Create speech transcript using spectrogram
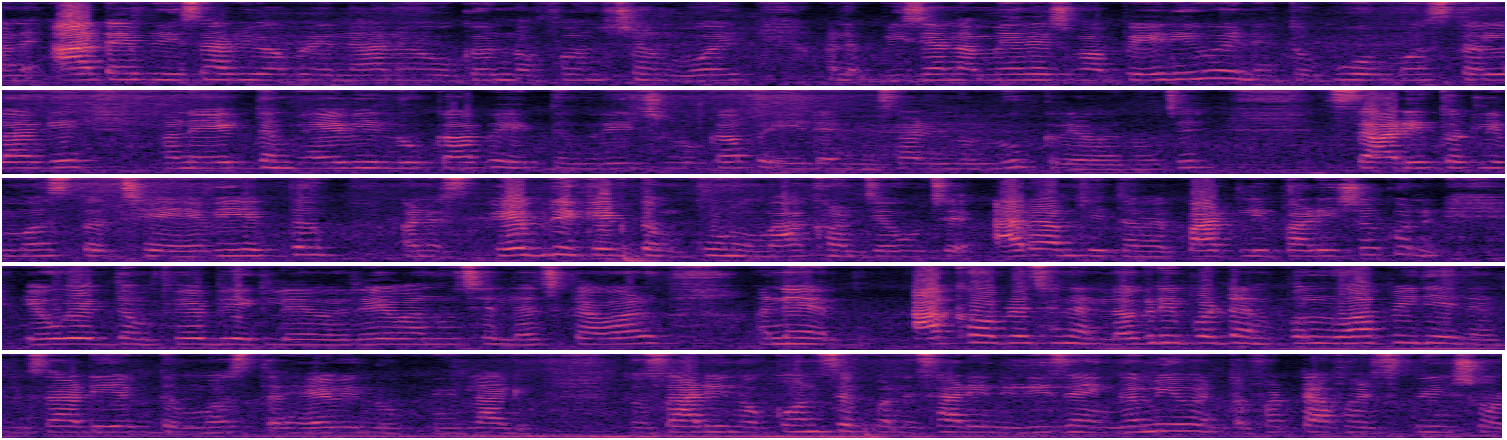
અને આ ટાઈપની સાડીઓ આપણે નાનો એવો ઘરનો ફંક્શન હોય અને બીજાના મેરેજમાં પહેરી હોય ને તો બહુ મસ્ત લાગે અને એકદમ હેવી લુક આપે, એકદમ રીચ લુક આપે, એ ટાઈપની સાડીનો લુક રહેવાનો છે. સાડી તો એટલી મસ્ત છે હેવી એકદમ અને ફેબ્રિક એકદમ કૂણું માખણ જેવું છે. આરામથી તમે પાટલી પાડી શકો ને એવું એકદમ ફેબ્રિક રહેવાનું છે લચકાવાળું. અને આખો આપણે છે ને લગડી પટ્ટાને પલ્લું આપી દઈએ ને એટલે સાડી એકદમ મસ્ત હેવી લુકની લાગે. તો સાડીનો કોન્સેપ્ટ અને સાડીની ડિઝાઇન ગમી હોય ને તો ફટાફટ સ્ક્રીનશોટ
